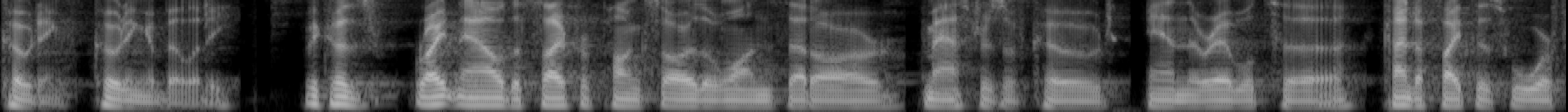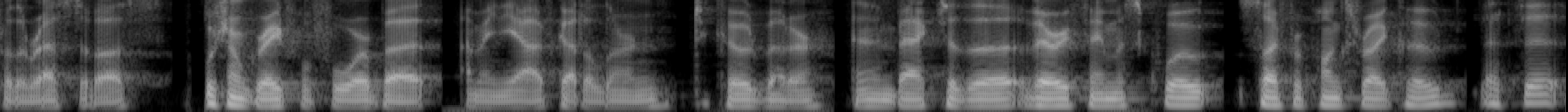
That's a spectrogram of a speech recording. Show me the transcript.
coding, coding ability. Because right now, the cypherpunks are the ones that are masters of code and they're able to kind of fight this war for the rest of us, which I'm grateful for. But I mean, yeah, I've got to learn to code better. And then back to the very famous quote cypherpunks write code. That's it.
